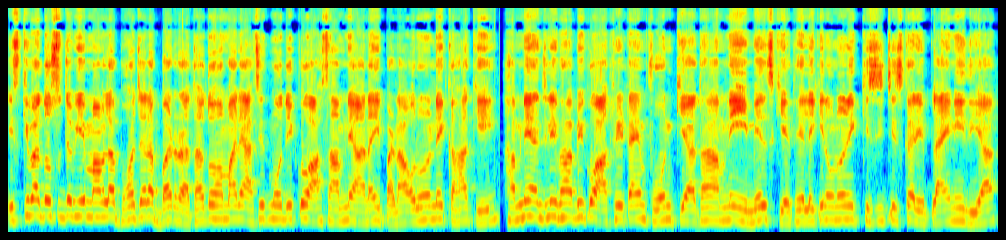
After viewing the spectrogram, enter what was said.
इसके बाद दोस्तों, जब ये मामला बहुत ज़्यादा बढ़ रहा था तो हमारे आसिफ मोदी को सामने आना ही पड़ा। और उन्होंने कहा कि, हमने अंजलि भाभी को आखिरी टाइम फ़ोन किया था, हमने ईमेल्स किए थे, लेकिन उन्होंने किसी चीज़ का रिप्लाई नहीं दिया।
